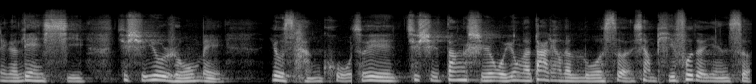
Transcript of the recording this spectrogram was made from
那个练习就是又柔美又残酷，所以就是当时我用了大量的裸色，像皮肤的颜色，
